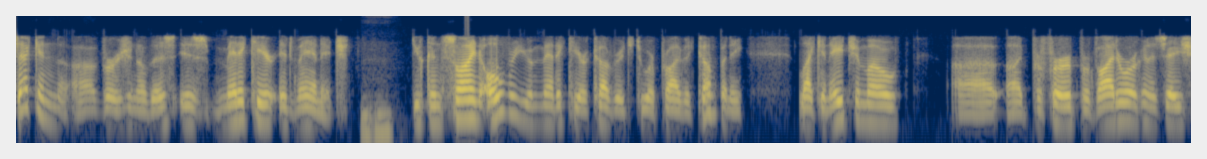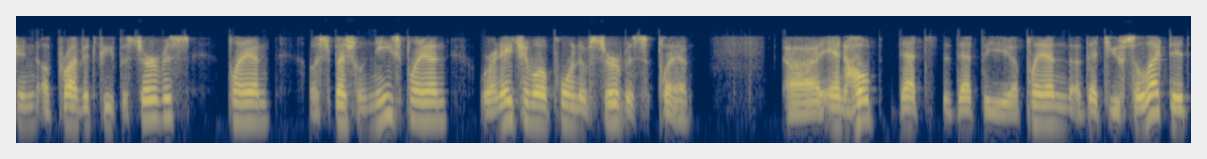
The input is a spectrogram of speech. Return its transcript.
second uh, version of this is Medicare Advantage. You can sign over your Medicare coverage to a private company, like an HMO, uh, a preferred provider organization, a private fee for service plan, a special needs plan, or an HMO point of service plan, uh, and hope that that the uh, plan that you selected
